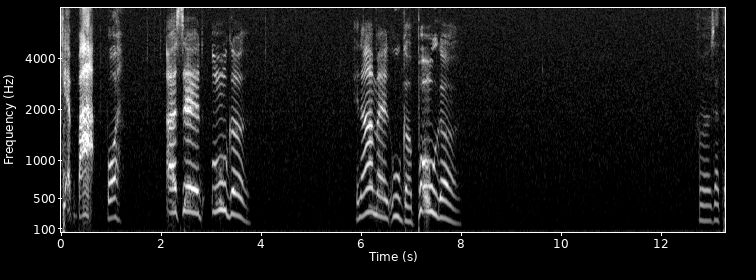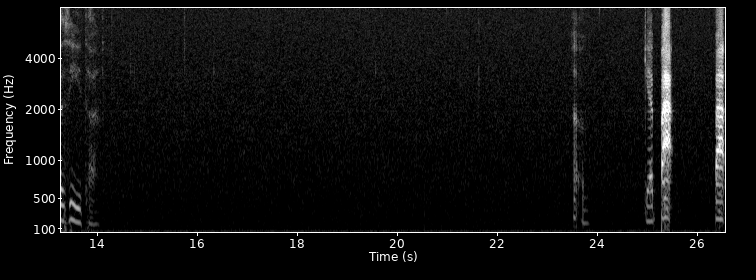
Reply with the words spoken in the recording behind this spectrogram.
Get back, boy. I said ooga. And I meant ooga booga. Vamos a tacita. Uh-oh. Get back. Back.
